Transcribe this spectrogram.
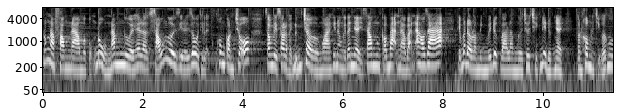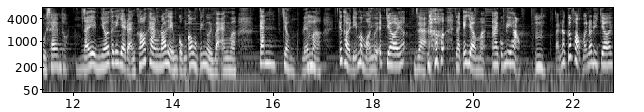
Lúc nào phòng nào mà cũng đủ 5 người hay là 6 người gì đấy rồi thì lại cũng không còn chỗ. Xong về sau là phải đứng chờ ngoài khi nào người ta nhảy xong có bạn nào bạn ao ra thì bắt đầu là mình mới được vào làm người chơi chính để được nhảy. Còn không là chỉ có ngồi xem thôi. Đấy em nhớ tới cái giai đoạn khó khăn đó thì em cũng có một cái người bạn mà canh chừng để Ừ. mà cái thời điểm mà mọi người ít chơi á. Dạ. Là cái giờ mà ai cũng đi học. Ừ. Bạn đó cúp học bạn đó đi chơi.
